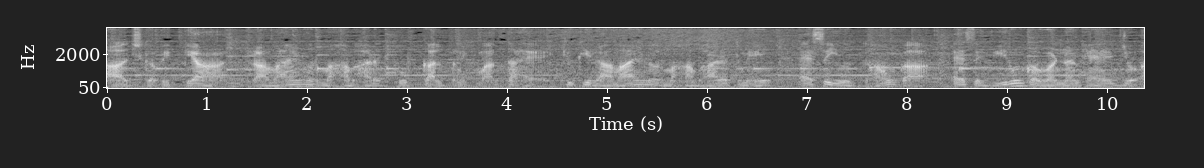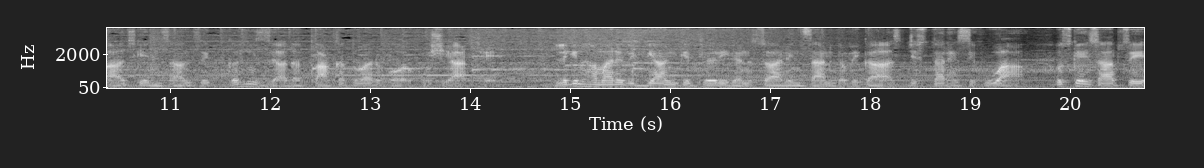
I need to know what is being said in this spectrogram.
आज का विज्ञान रामायण और महाभारत को काल्पनिक मानता है, क्योंकि रामायण और महाभारत में ऐसे योद्धाओं का, ऐसे वीरों का वर्णन है, जो आज के इंसान से कहीं ज़्यादा ताकतवर और होशियार थे। लेकिन हमारे विज्ञान के थ्योरी के अनुसार इंसान का विकास जिस तरह से हुआ, उसके हिसाब से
